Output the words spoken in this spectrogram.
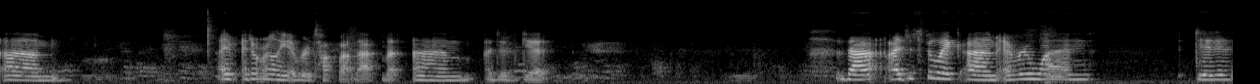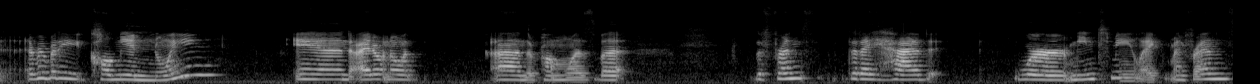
um, I, I don't really ever talk about that, but um, I did get that I just feel like um, everyone didn't, everybody called me annoying and I don't know what um, the problem was, but the friends that I had were mean to me, like my friends,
